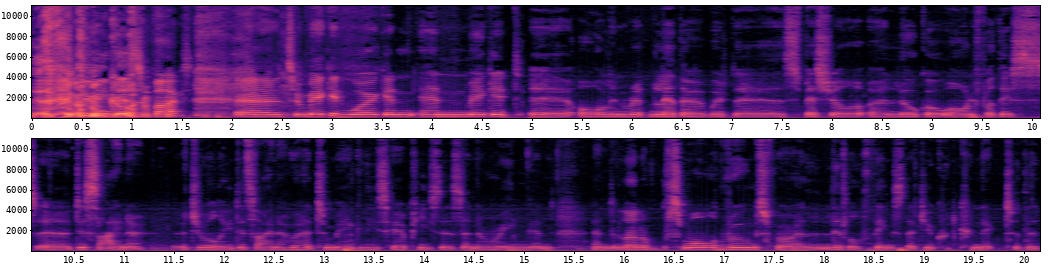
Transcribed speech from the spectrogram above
doing Oh, this box uh, to make it work and, and make it uh, all in red leather with a special uh, logo on for this uh, designer, a jewelry designer who had to make these hair pieces and a ring and, and a lot of small rooms for little things that you could connect to the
